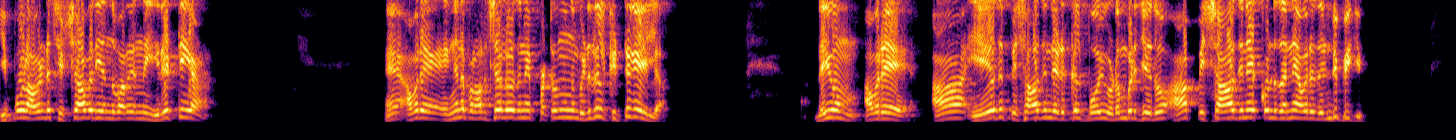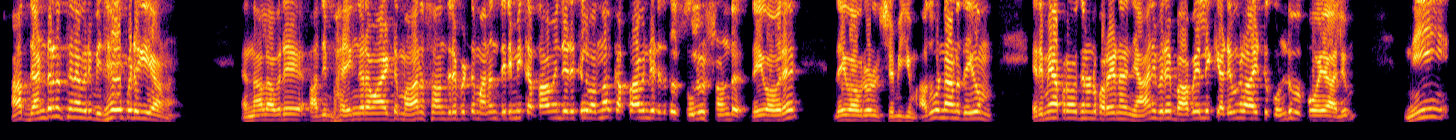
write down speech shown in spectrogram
ഇപ്പോൾ അവരുടെ ശിക്ഷാവധി എന്ന് പറയുന്നത് ഇരട്ടിയാണ്. അവരെ എങ്ങനെ പ്രാർത്ഥിച്ചാലോ അതിനെ പെട്ടെന്നൊന്നും വിടുതൽ കിട്ടുകയില്ല. ദൈവം അവരെ ആ ഏത് പിശാദിന്റെ അടുക്കൽ പോയി ഉടമ്പടി ചെയ്തോ ആ പിശാദിനെ കൊണ്ട് തന്നെ അവരെ ദണ്ഡിപ്പിക്കും. ആ ദണ്ഡനത്തിന് അവർ വിധേയപ്പെടുകയാണ്. എന്നാൽ അവരെ അതിഭയങ്കരമായിട്ട് മാനസാന്തരപ്പെട്ട് മനം തിരുമ്പി കർത്താവിന്റെ അടുക്കൽ വന്നാൽ കർത്താവിന്റെ അടുക്കൽ സൊല്യൂഷൻ ഉണ്ട്. ദൈവം അവരെ ദൈവം അവരോട് ക്ഷമിക്കും. അതുകൊണ്ടാണ് ദൈവം എരുമയാ പ്രവചനോട് പറയുന്നത് ഞാൻ ഇവരെ ബാബയിലേക്ക് അടിമകളായിട്ട് കൊണ്ടുപോയാലും നീ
